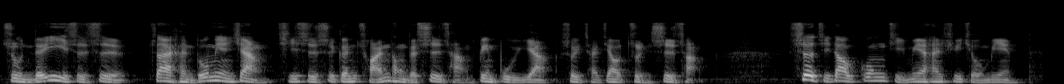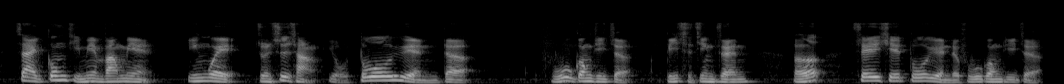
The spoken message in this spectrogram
准的意思是在很多面向，其实是跟传统的市场并不一样，所以才叫准市场。涉及到供给面和需求面，在供给面方面，因为准市场有多远的服务供给者彼此竞争。而这些多元的服务供给者，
